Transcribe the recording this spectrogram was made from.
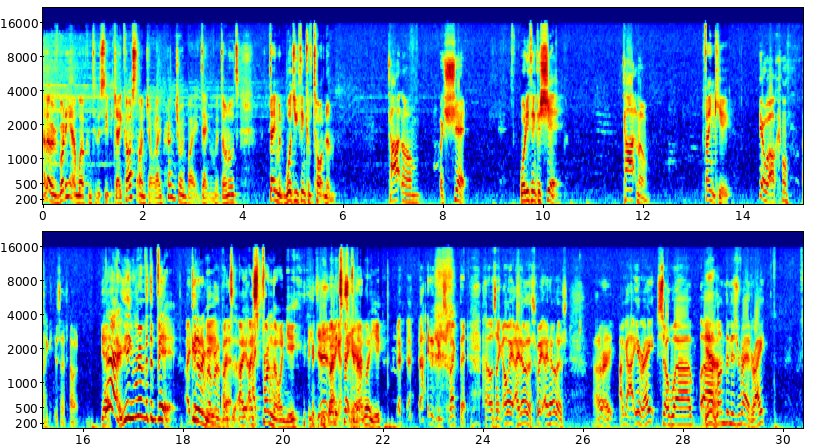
Hello, everybody, and welcome to the Super J Cast. I'm Joel Abraham, joined by Damon McDonald. Damon, what do you think of Tottenham? Tottenham are shit. What do you think of shit? Tottenham. Thank you. You're welcome. I guess I don't. Yeah. Yeah, you remember the bit. I Good on you. remember the bit. I, I, I sprung that on you. You did, you weren't expecting that, were you? I didn't expect that. I was like, oh, wait, I know this. Wait, I know this. All right. I got you, right? So, uh, uh, Yeah. London is red, right?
